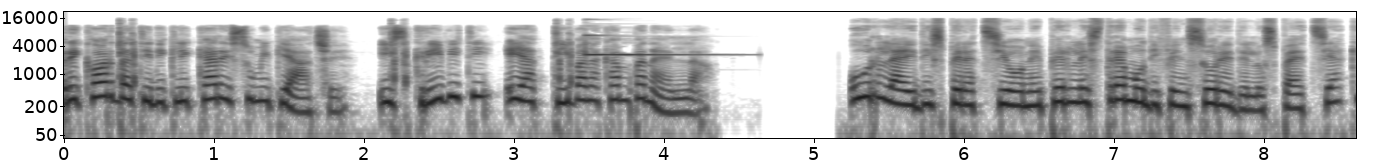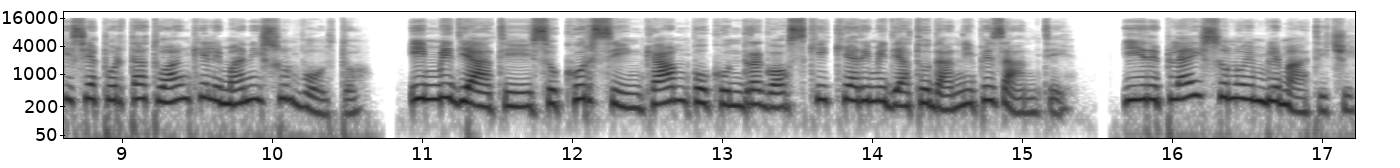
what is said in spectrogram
Ricordati di cliccare su mi piace, iscriviti e attiva la campanella. Urla e disperazione per l'estremo difensore dello Spezia che si è portato anche le mani sul volto. Immediati i soccorsi in campo con Dragoschi che ha rimediato danni pesanti. I replay sono emblematici.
